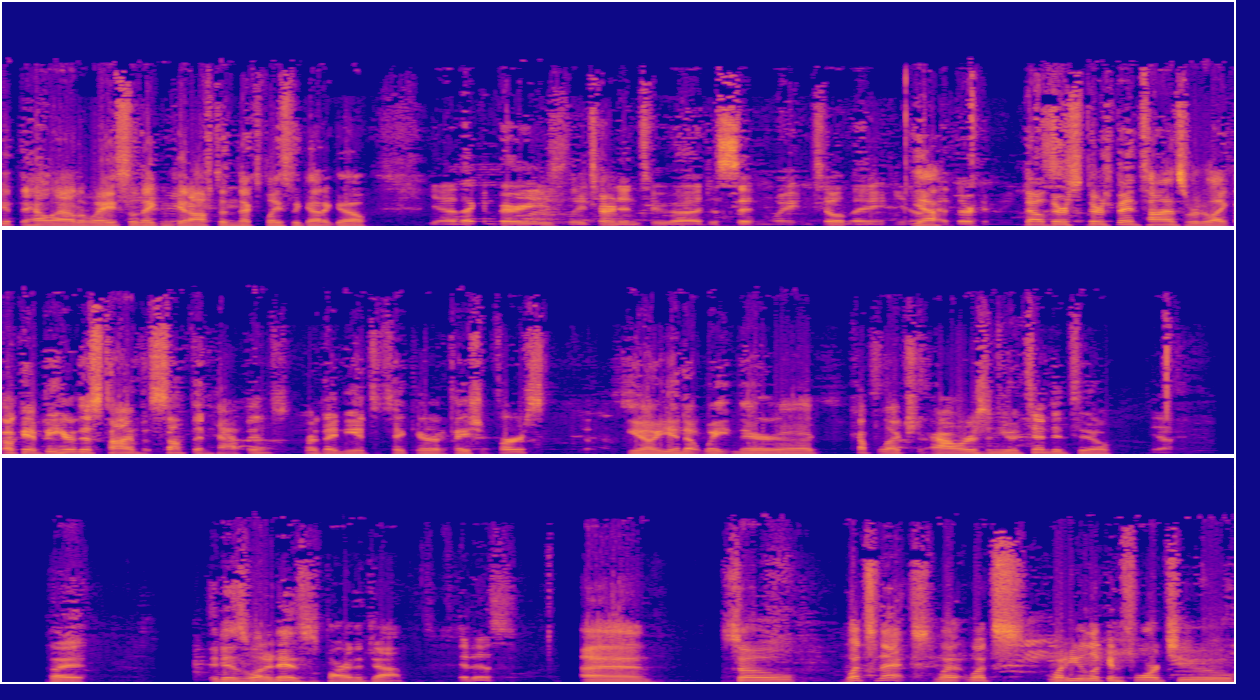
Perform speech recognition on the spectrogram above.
get the hell out of the way so they can get off to the next place they got to go. yeah, that can very easily turn into uh, just sit and wait until they, you know, Yeah. at their convenience. No, there's there's been times where they're like, okay, be here this time, but something happens where they needed to take care of the patient first. You know, you end up waiting there a couple extra hours than you intended to. Yeah. But it is what it is. It's part of the job. It is. Uh, so what's next? What what's what are you looking forward to?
